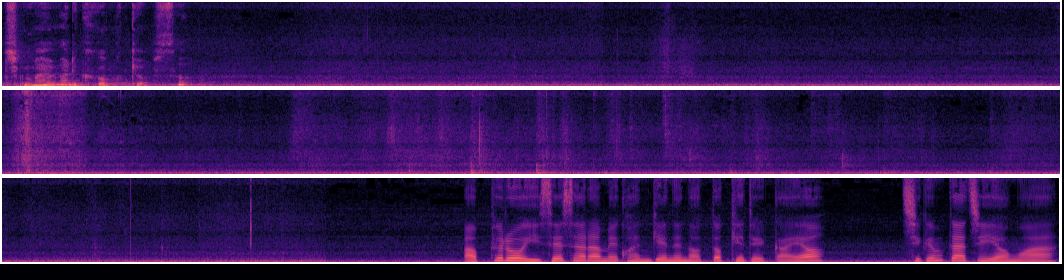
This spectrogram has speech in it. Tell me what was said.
지금 할 말이 그거밖에 없어? 앞으로 이 세 사람의 관계는 어떻게 될까요? 지금까지 영화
